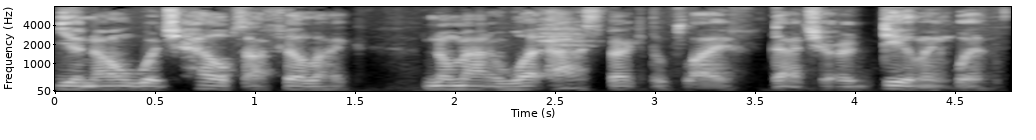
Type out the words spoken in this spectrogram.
you know, which helps, I feel like, no matter what aspect of life that you're dealing with.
